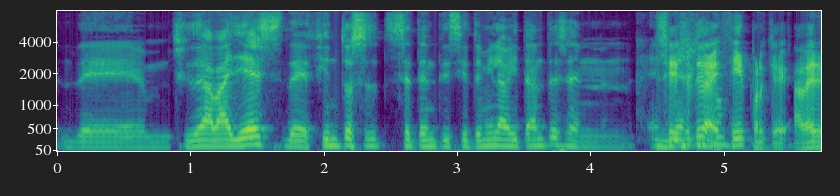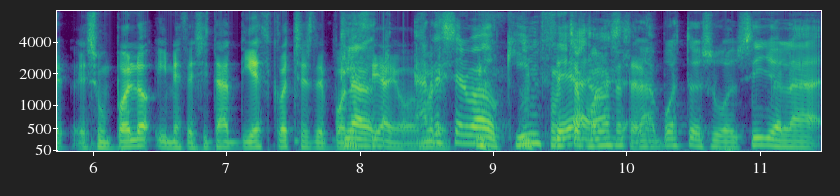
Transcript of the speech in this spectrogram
de Ciudad Valles de 177.000 habitantes en, en Sí, eso te iba a México. decir, porque, a ver, es un pueblo y necesita 10 coches de Claro, policía. Digo, ha reservado 15, mucho pueblo además ha puesto de su bolsillo la,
